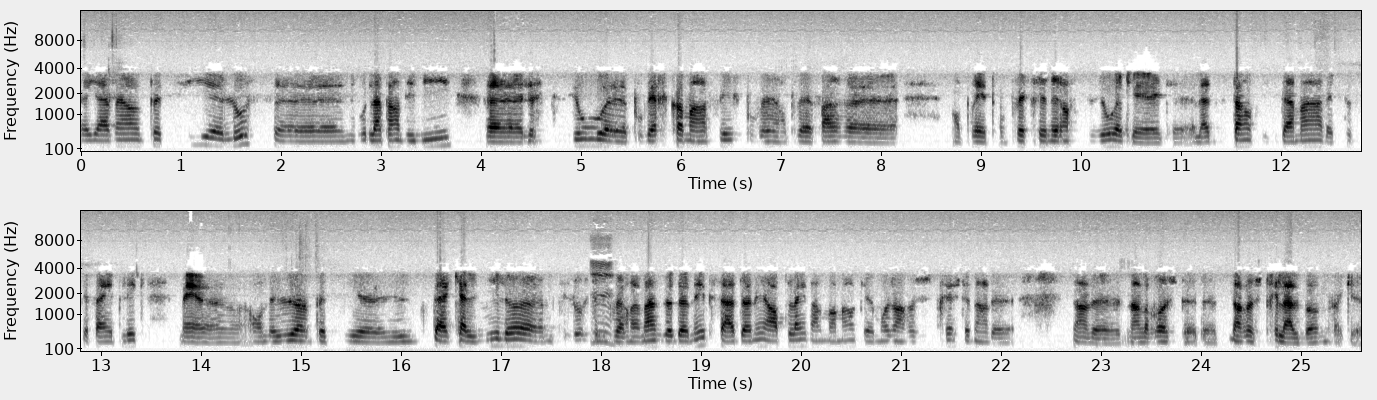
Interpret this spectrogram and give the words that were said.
il y avait un petit euh, lousse euh, au niveau de la pandémie. le studio pouvait recommencer. Je pouvais, on pouvait faire, on pouvait, on pouvait se réunir en studio avec, avec, la distance évidemment, avec tout ce que ça implique. Mais on a eu un petit, une petite accalmie là, un petit lousse que le gouvernement nous a donné, puis ça a donné en plein dans le moment que moi j'enregistrais. J'étais dans le dans le dans le rush d'enregistrer de, l'album. Fait que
